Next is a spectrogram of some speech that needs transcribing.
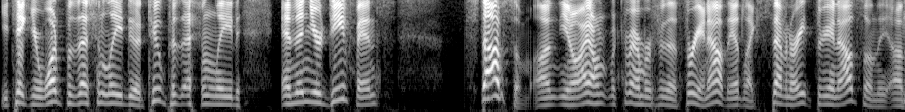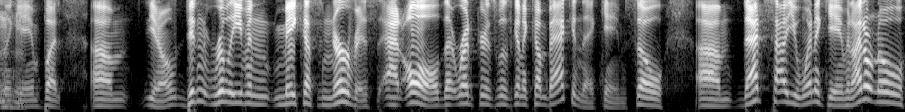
You take your one possession lead to a two possession lead, and then your defense stops them on you know I don't remember for the three and out they had like seven or eight three and outs on the on the game but um you know didn't really even make us nervous at all that Rutgers was going to come back in that game. So um that's how you win a game and I don't know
